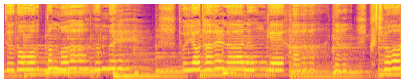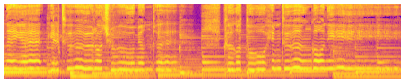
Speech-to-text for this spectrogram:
뜨거웠던 마음을 돌려달라는 게 아냐 그저 내 얘길 들어주면 돼. 그것도 힘든 거니?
